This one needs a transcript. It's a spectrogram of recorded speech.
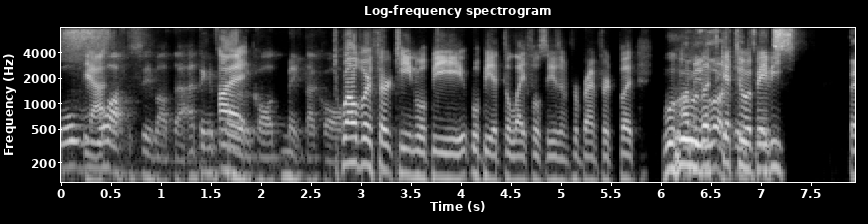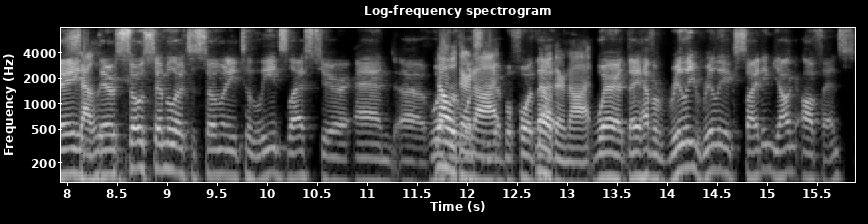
we'll, Yeah. we'll have to see about that. I think it's I- early to call make that call. 12 or 13 will be will be a delightful season for Brentford. But woohoo, I mean, let's look, get to it's- it, baby. They South- they're so similar to so many to Leeds last year and uh, whoever No, they're was not. year before No, that. they're not. where they have a really really exciting young offense,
